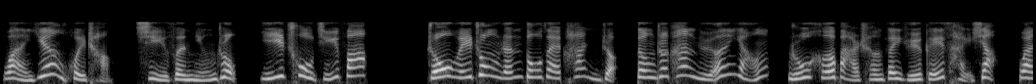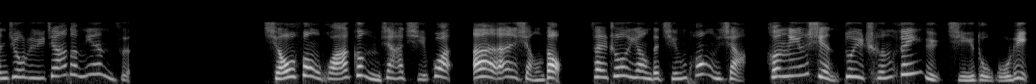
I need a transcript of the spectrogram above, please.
晚宴会场气氛凝重，一触即发，周围众人都在看着，等着看吕恩阳如何把陈飞宇给踩下，挽救吕家的面子。乔凤华更加奇怪，暗暗想到，在这样的情况下，很明显对陈飞宇极度不利，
